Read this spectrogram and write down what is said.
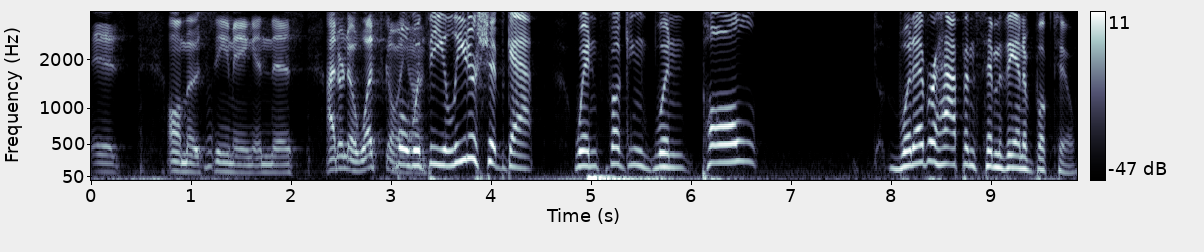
is almost seeming in this. I don't know what's going Well, on. Well, with the leadership gap, when fucking when Paul, whatever happens to him at the end of book two,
